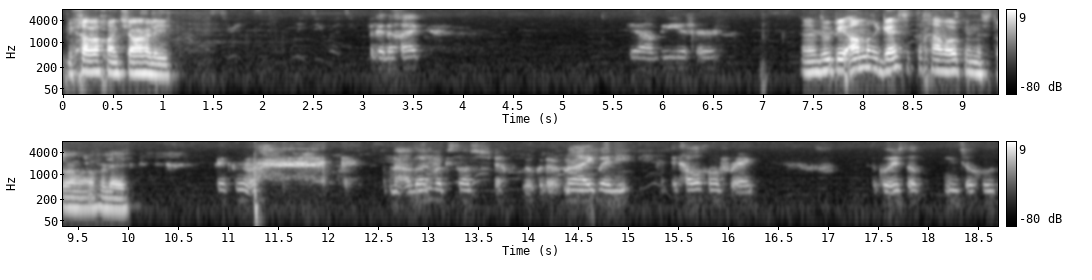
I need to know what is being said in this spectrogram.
Ik ga wel gewoon Charlie. Oké, dan ga ik. Ja, wie is er? En dan doe ik die andere gadget, dan gaan we ook in de storm overleven. Kijk, nou. Nou, dan heb ik straks weggebroken door. Nee, ik weet niet. Ik ga wel gewoon Frank. Ook al is dat niet zo goed.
